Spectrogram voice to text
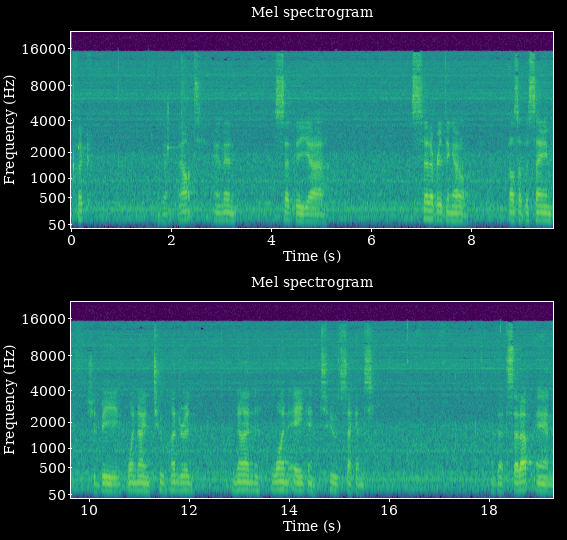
Click them out and then set the uh, set everything else up the same. Should be 19200 none 1 8 and 2 seconds. Have that set up and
